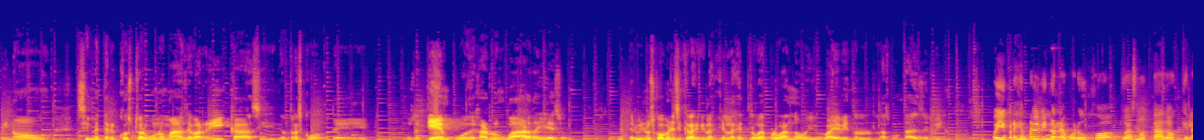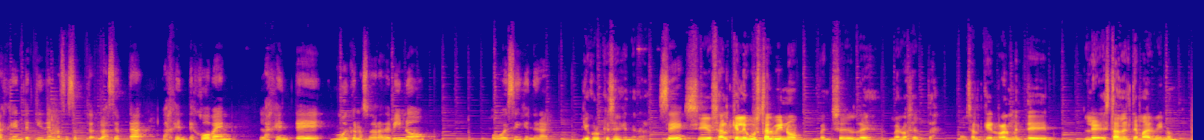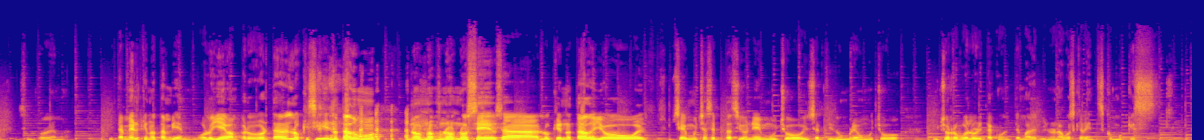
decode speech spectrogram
vino sin meter costo alguno más de barricas y de otras cosas, de, pues, de tiempo, dejarlo en guarda y eso. Meter vinos jóvenes y que la, que la gente lo vaya probando y vaya viendo las bondades del vino. Oye, por ejemplo, el vino reborujo, ¿tú has notado que la gente tiene más acepta- lo acepta la gente joven, la gente muy conocedora de vino o es en general? Yo creo que es en general. ¿Sí? Sí, o sea, al que le gusta el vino, Dios, le, me lo acepta. O sea, el que realmente le, está en el tema del vino, sin problema. Y también el que no también, o lo llevan, pero ahorita lo que sí he notado, no, no, no, no sé, o sea, lo que he notado yo es si hay mucha aceptación y hay mucho incertidumbre o mucho, mucho revuelo ahorita con el tema del vino en Aguascalientes, como que es-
